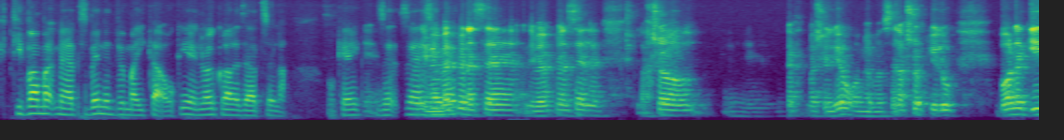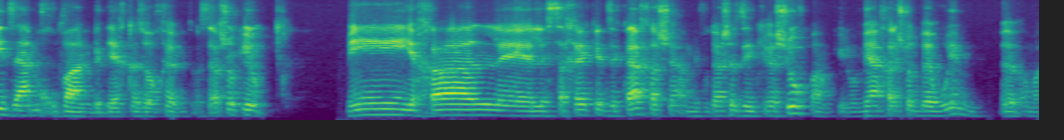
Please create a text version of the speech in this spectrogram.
כתיבה מעצבנת ומעיקה, אוקיי? אני לא אקרא לזה הצלה, אוקיי? זה- זה- אני זה- באמת מנסה, אני באמת מנסה לחשוב, אה, מה שליאור אומר, מנסה לחשוב כאילו, בוא נגיד זה היה מכוון בדרך כזו או אחרת, מנסה לחשוב כאילו, מי יכל אה, לשחק את זה ככה שהמפגש הזה יקרה שוב פעם, כאילו מי יכל לשלוט באירועים ברמה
